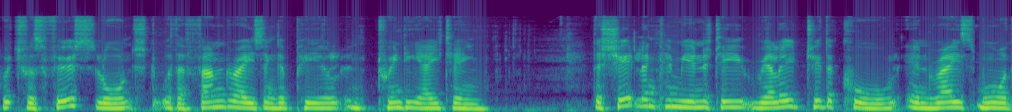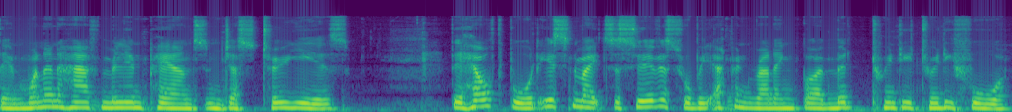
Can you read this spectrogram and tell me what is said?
which was first launched with a fundraising appeal in 2018. The Shetland community rallied to the call and raised more than one and a half million pounds in just two years. The Health Board estimates the service will be up and running by mid 2024,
